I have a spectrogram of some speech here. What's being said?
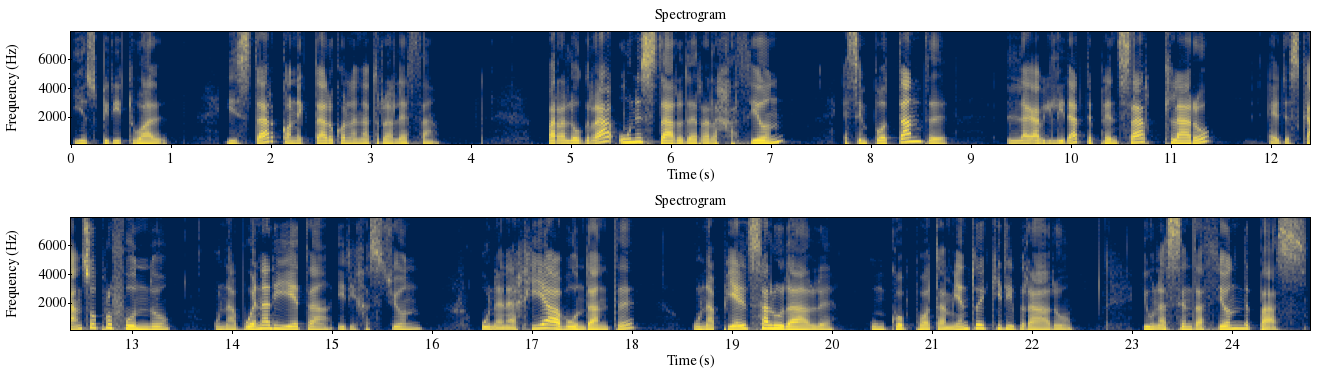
y espiritual, y estar conectado con la naturaleza. Para lograr un estado de relajación es importante la habilidad de pensar claro, el descanso profundo, una buena dieta y digestión, una energía abundante, una piel saludable, un comportamiento equilibrado y una sensación de paz.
